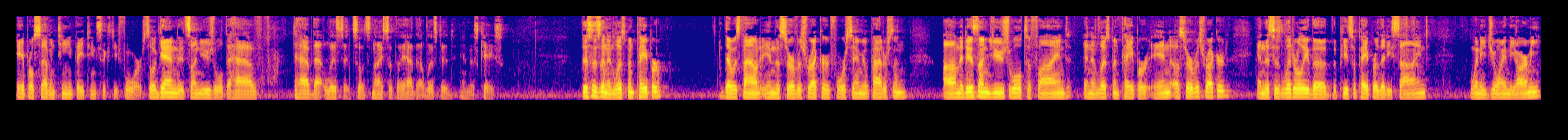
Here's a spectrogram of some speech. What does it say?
April 17th, 1864. So again, it's unusual to have to have that listed. So it's nice that they had that listed in this case. This is an enlistment paper that was found in the service record for Samuel Patterson. Um, it is unusual to find an enlistment paper in a service record, and this is literally the, the piece of paper that he signed when he joined the Army.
